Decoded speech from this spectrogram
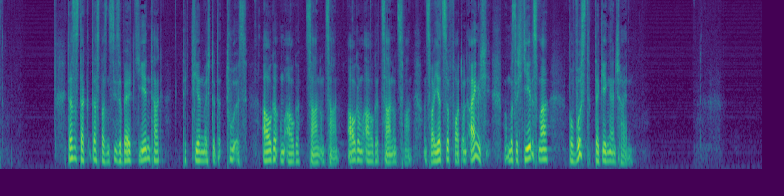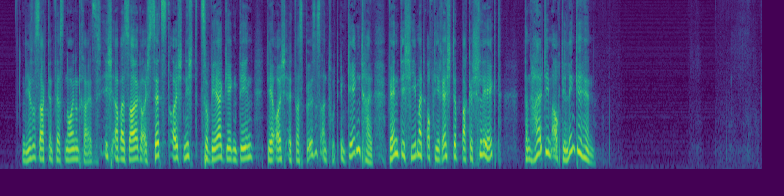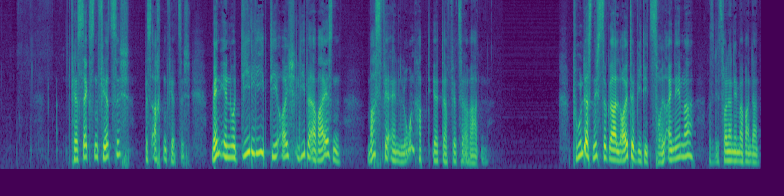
Das ist das, was uns diese Welt jeden Tag diktieren möchte. Tu es. Auge um Auge, Zahn um Zahn. Auge um Auge, Zahn um Zahn. Und zwar jetzt sofort. Und eigentlich, man muss sich jedes Mal bewusst dagegen entscheiden. Und Jesus sagt in Vers 39, ich aber sage euch, setzt euch nicht zur Wehr gegen den, der euch etwas Böses antut. Im Gegenteil, wenn dich jemand auf die rechte Backe schlägt, dann halt ihm auch die linke hin. Vers 46 bis 48. Wenn ihr nur die liebt, die euch Liebe erweisen, was für einen Lohn habt ihr dafür zu erwarten? Tun das nicht sogar Leute wie die Zolleinnehmer also die Zolleinnehmer waren dann,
